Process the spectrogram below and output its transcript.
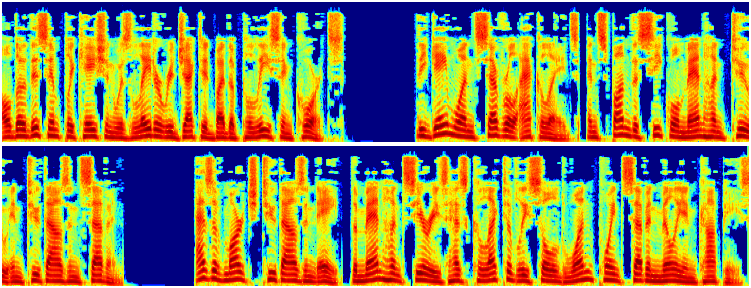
although this implication was later rejected by the police and courts. The game won several accolades, and spawned the sequel Manhunt 2 in 2007. As of March 2008, the Manhunt series has collectively sold 1.7 million copies.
